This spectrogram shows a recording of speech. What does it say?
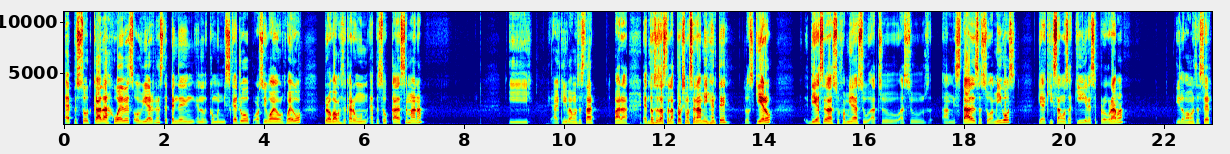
episodio cada jueves o viernes, depende en, como en mi schedule o si voy a un juego. Pero vamos a sacar un episodio cada semana. Y aquí vamos a estar. Para entonces hasta la próxima semana, mi gente. Los quiero. Dígase a su familia, a, su, a, su, a sus amistades, a sus amigos, que aquí estamos aquí en ese programa. Y lo vamos a hacer.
